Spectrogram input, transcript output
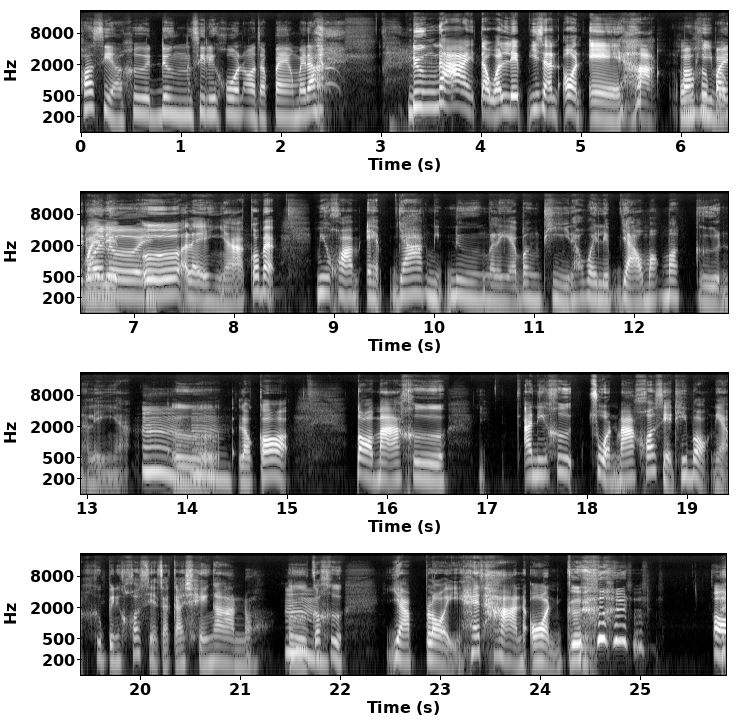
ข้อเสียคือดึงซิลิโคนออกจากแปรงไม่ได้ ดึงได้แต่ว่าเล็บอีฉันอ่อนแอหักก็คือไปด้วยบางทีแบบเลยเอออะไรอย่างเงี้ย ก็แบบมีความแอบยากนิดนึงอะไรเงี้ย บางทีถ้าไวเล็บยาวมากๆเกินอะไรเงี้ยมเอออ แล้วก็ต่อมาคือ อันนี้คือส่วนมากข้อเสียที่บอกเนี่ย คือเป็นข้อเสียจากการใช้งานเนาะเอออมก็คือ อย่าปล่อยให้ฐานอ่อนเกิน อ๋อ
